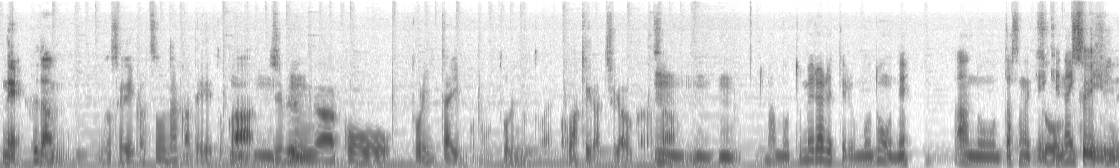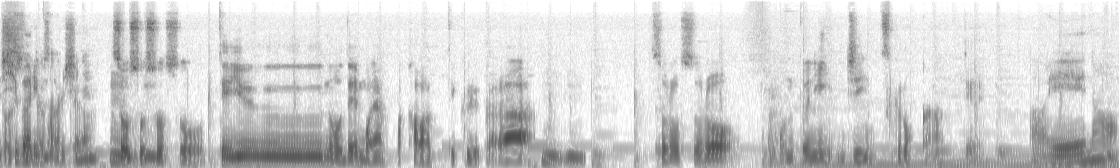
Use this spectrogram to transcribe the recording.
ね普段の生活の中でとか、うんうんうん。自分がこう撮りたいものを撮るのとはやっぱ訳が違うからさ、うんうんうん。まあ求められてるものをねあの出さなきゃいけないっていう縛りもあ出さなきゃ、るしね。そうそうそうそう。っていうのでもやっぱ変わってくるからうんうん。そろそろ本当にジン作ろうかなってあええな。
